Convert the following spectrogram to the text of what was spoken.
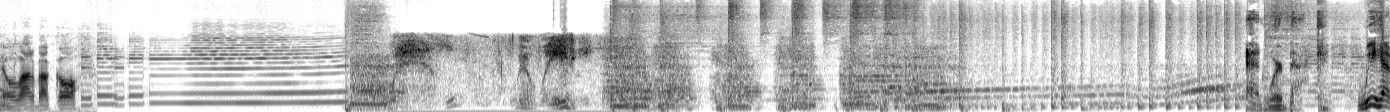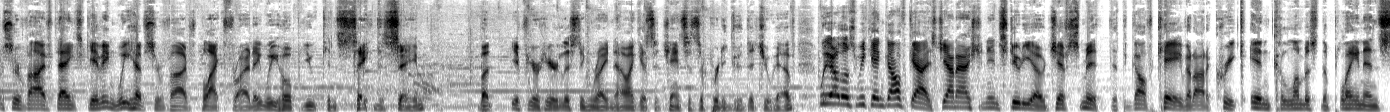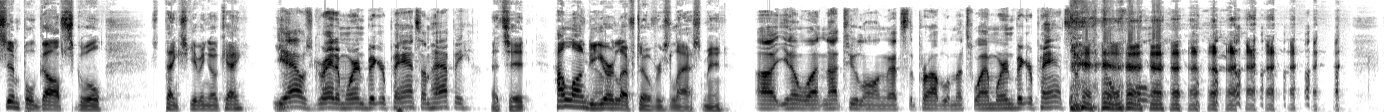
Know a lot about golf. Well, we're waiting. And we're back. We have survived Thanksgiving. We have survived Black Friday. We hope you can say the same. But if you're here listening right now, I guess the chances are pretty good that you have. We are those weekend golf guys. John Ashton in studio, Jeff Smith at the Golf Cave at Otter Creek in Columbus, the Plain and Simple Golf School. Thanksgiving okay? Yeah, it was great. I'm wearing bigger pants. I'm happy. That's it. How long do your leftovers last, man? Uh, you know what? Not too long. That's the problem. That's why I'm wearing bigger pants.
